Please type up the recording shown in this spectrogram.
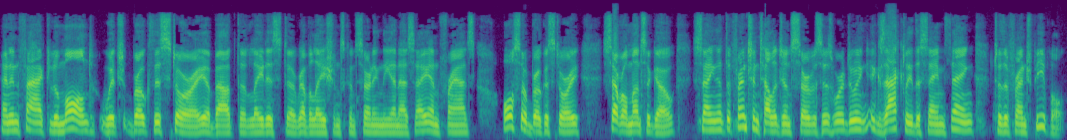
And in fact, Le Monde, which broke this story about the latest uh, revelations concerning the NSA in France, also broke a story several months ago saying that the French intelligence services were doing exactly the same thing to the French people.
